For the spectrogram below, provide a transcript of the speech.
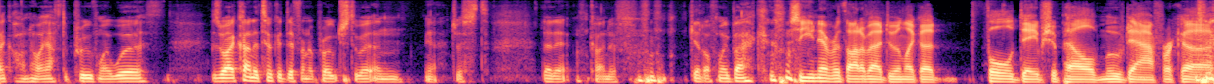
like, "Oh no, I have to prove my worth." Is where I kind of took a different approach to it, and yeah, just let it kind of get off my back. So you never thought about doing like a full Dave Chappelle move to Africa,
